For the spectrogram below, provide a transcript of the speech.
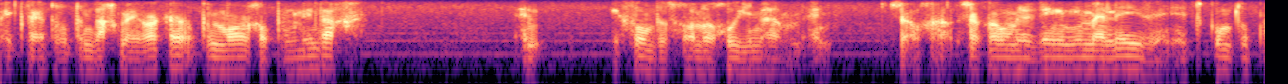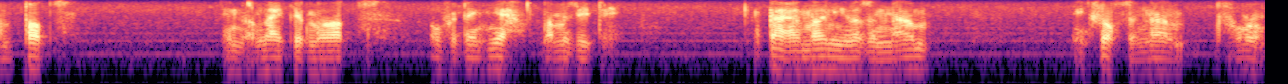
ik werd er op een dag mee wakker, op een morgen, op een middag. En ik vond het gewoon een goede naam. En zo, gaan, zo komen de dingen in mijn leven. Het komt op een pad. En dan lijkt het me wat, ik denk, ja, laat me zitten. Paramani was een naam. Ik zocht een naam voor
